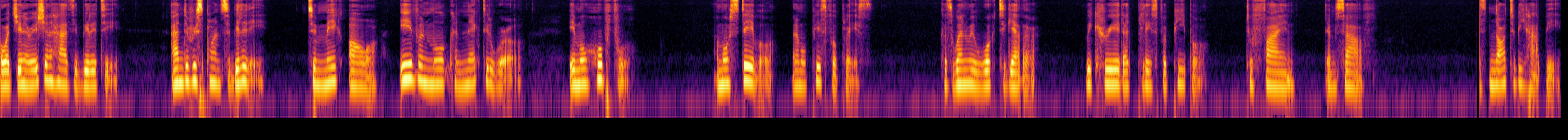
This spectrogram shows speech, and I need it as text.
Our generation has the ability and the responsibility to make our even more connected world a more hopeful, a more stable, and a more peaceful place. Because when we work together, we create that place for people to find themselves. It's not to be happy,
